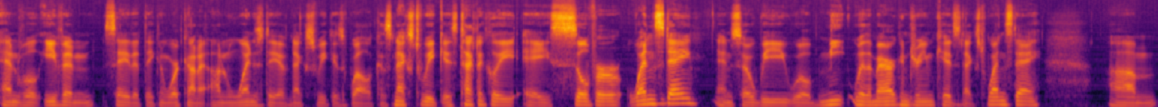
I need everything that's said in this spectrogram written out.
and will even say that they can work on it on Wednesday of next week as well. Because next week is technically a Silver Wednesday, and so we will meet with American Dream Kids next Wednesday. Um,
